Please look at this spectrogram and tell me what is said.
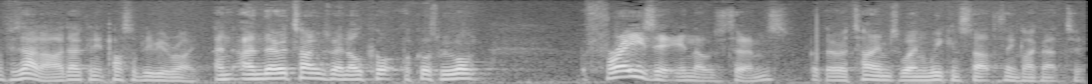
If it's that hard, how can it possibly be right? And, and there are times when, of course, we won't phrase it in those terms, but there are times when we can start to think like that too,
